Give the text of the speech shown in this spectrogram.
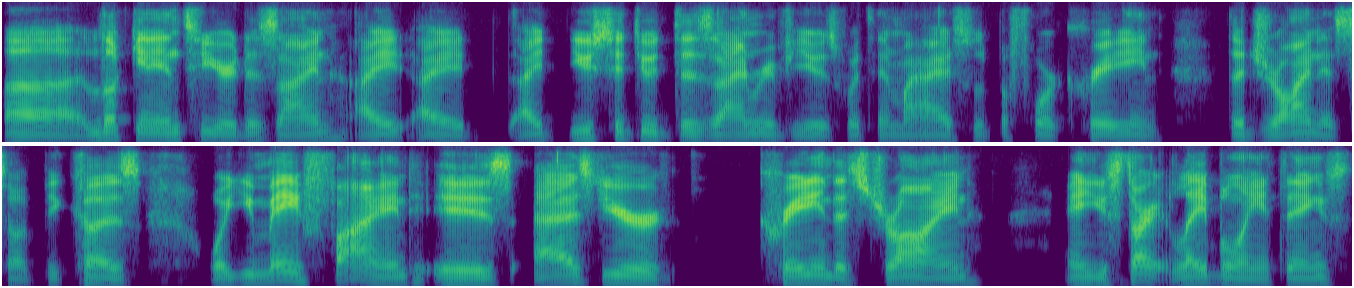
uh, looking into your design. I, I I used to do design reviews within my ISOs before creating the drawing itself because what you may find is as you're creating this drawing and you start labeling things,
